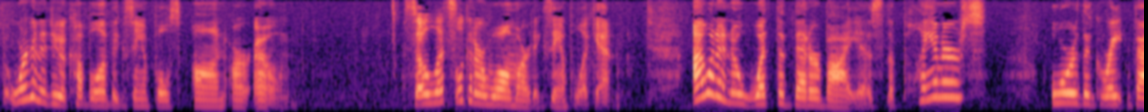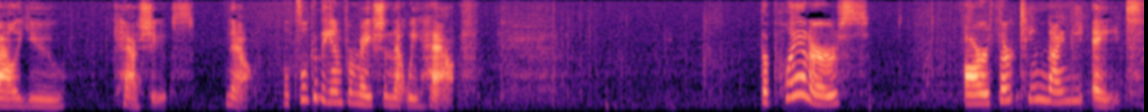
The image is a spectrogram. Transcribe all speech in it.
But we're going to do a couple of examples on our own. So let's look at our Walmart example again. I want to know what the better buy is, the Planters or the great value cashews. Now, let's look at the information that we have. The planters are $13.98.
